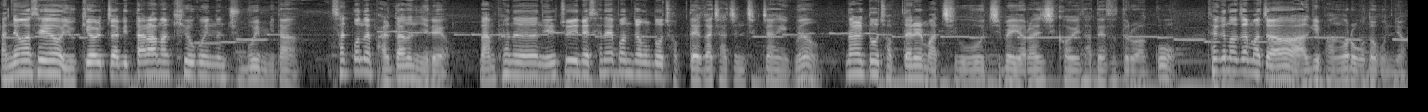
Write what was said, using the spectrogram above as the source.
안녕하세요. 6개월짜리 딸 하나 키우고 있는 주부입니다. 사건의 발단은 이래요. 남편은 일주일에 세네 번 정도 접대가 잦은 직장이고요. 날도 접대를 마치고 집에 11시 거의 다 돼서 들어왔고 퇴근하자마자 아기 방으로 오더군요.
